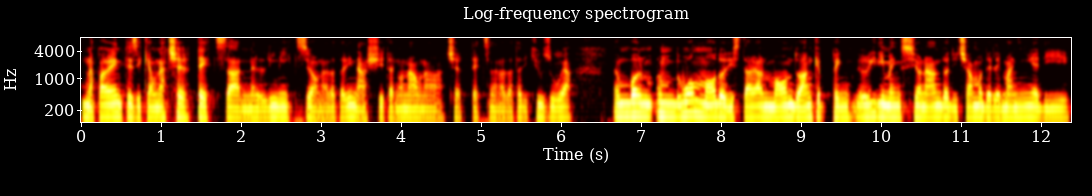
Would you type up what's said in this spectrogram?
una parentesi che ha una certezza nell'inizio, una data di nascita e non ha una certezza nella data di chiusura, è un buon, un buon modo di stare al mondo anche pen- ridimensionando diciamo delle manie di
